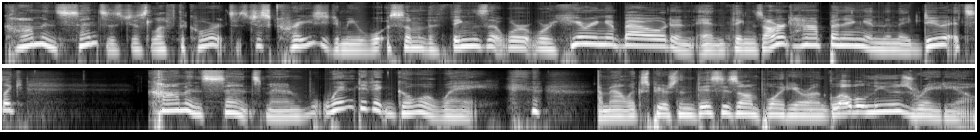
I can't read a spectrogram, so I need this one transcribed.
common sense has just left the courts. It's just crazy to me what, some of the things that we're, we're hearing about and, and things aren't happening and then they do. It's like common sense, man. When did it go away? I'm Alex Pearson. This is On Point here on Global News Radio.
